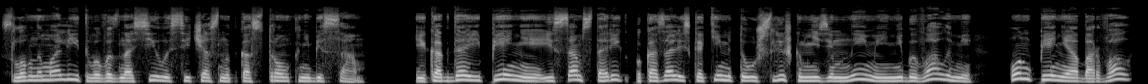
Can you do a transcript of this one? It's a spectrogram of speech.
Словно молитва возносилась сейчас над костром к небесам. И когда и пение, и сам старик показались какими-то уж слишком неземными и небывалыми, он пение оборвал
